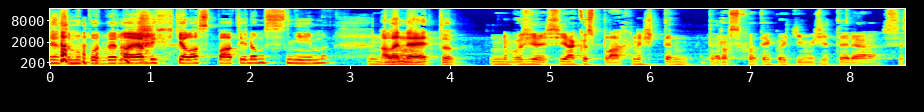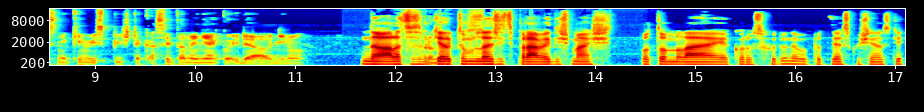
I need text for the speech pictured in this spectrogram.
já jsem mu podvedla, já bych chtěla spát jenom s ním. No. Ale ne, to, nebo že si jako spláchneš ten rozchod jako tím, že teda se s někým vyspíš, tak asi to není jako ideální, no. No ale co jsem chtěl k tomuhle říct právě, když máš po tomhle jako rozchodu nebo po té zkušenosti,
